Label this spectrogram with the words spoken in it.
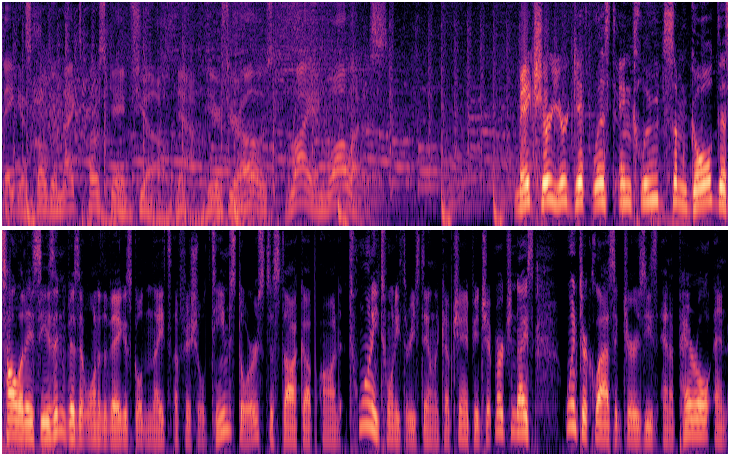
Vegas Golden Knights postgame show. Now, here's your host, Ryan Wallace. Make sure your gift list includes some gold this holiday season. Visit one of the Vegas Golden Knights official team stores to stock up on 2023 Stanley Cup Championship merchandise, Winter Classic jerseys, and apparel, and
